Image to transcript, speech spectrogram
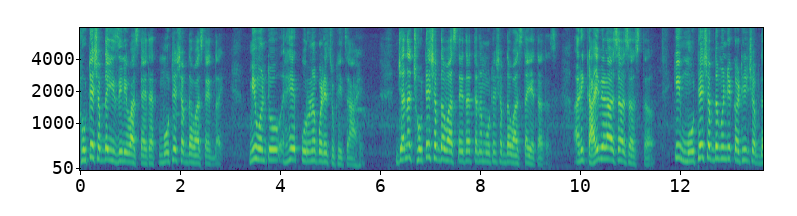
छोटे शब्द इझिली वाचता येतात मोठे शब्द वाचता येत नाही. मी म्हणतो हे पूर्णपणे चुकीचं आहे. ज्यांना छोटे शब्द वाचता येतात त्यांना मोठे शब्द वाचता येतातच. आणि काही वेळा असं असं असतं की मोठे शब्द म्हणजे कठीण शब्द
